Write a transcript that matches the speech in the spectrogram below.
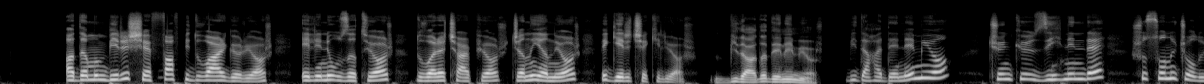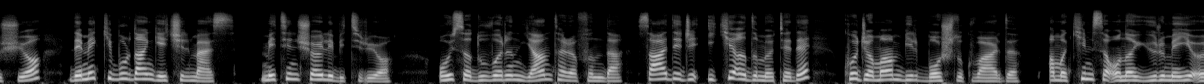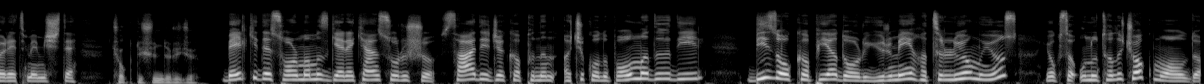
Adamın biri şeffaf bir duvar görüyor, elini uzatıyor, duvara çarpıyor, canı yanıyor ve geri çekiliyor. Bir daha da denemiyor. Bir daha denemiyor çünkü zihninde şu sonuç oluşuyor, demek ki buradan geçilmez. Metin şöyle bitiriyor. Oysa duvarın yan tarafında sadece iki adım ötede kocaman bir boşluk vardı. Ama kimse ona yürümeyi öğretmemişti. Çok düşündürücü. Belki de sormamız gereken soru şu, sadece kapının açık olup olmadığı değil, biz o kapıya doğru yürümeyi hatırlıyor muyuz yoksa unutalı çok mu oldu?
